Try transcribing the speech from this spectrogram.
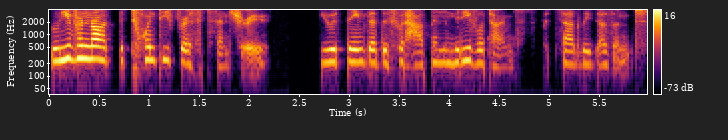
believe it or not, the 21st century. You would think that this would happen in medieval times, but sadly doesn't.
